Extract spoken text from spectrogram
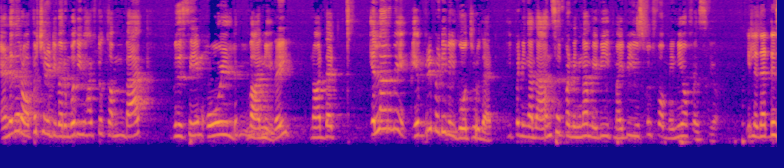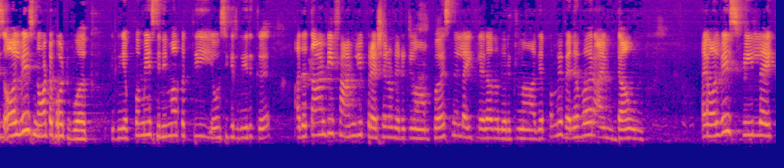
another opportunity வரும்போது you have to come back with the same old vani right? Not that எல்லாருமே everybody will go through that இப்போ நீங்க அதை ஆன்சர் பண்ணீங்கன்னா maybe it might be useful for many of us here இல்லை that is always not about work இது எப்பவுமே சினிமா பற்றி யோசிக்கிறது இருக்கு. அதை தாண்டி ஃபேமிலி ப்ரெஷர் ஒன்று இருக்கலாம் பர்சனல் லைஃப்பில் ஏதாவது ஒன்று இருக்கலாம். அது எப்பவுமே whenever I am down I always feel like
